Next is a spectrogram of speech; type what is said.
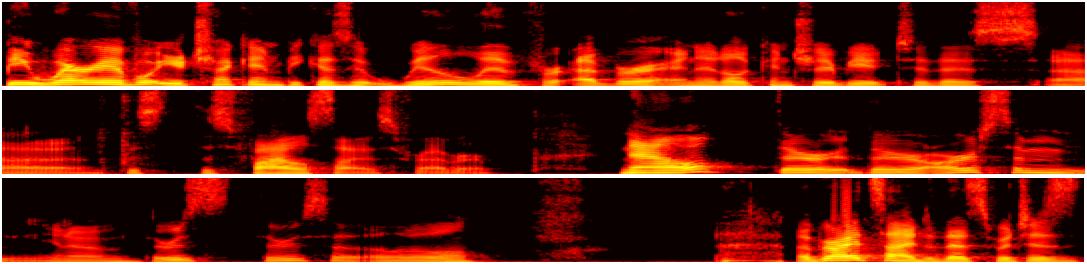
be wary of what you check in because it will live forever and it'll contribute to this uh, this this file size forever. Now there there are some you know there's there's a, little a bright side to this, which is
